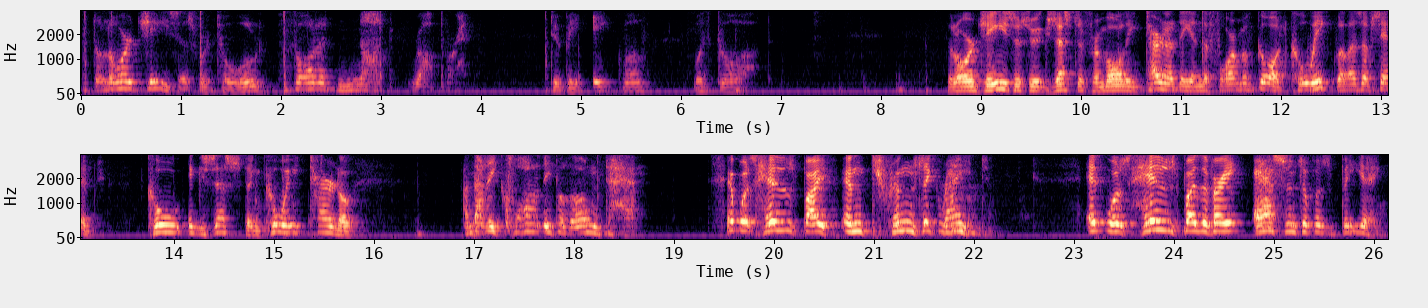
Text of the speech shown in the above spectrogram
But the Lord Jesus, we're told, thought it not robbery to be equal with God. The Lord Jesus, who existed from all eternity in the form of God, co equal, as I've said, co-existing, co eternal, and that equality belonged to him. It was his by intrinsic right. It was his by the very essence of his being.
